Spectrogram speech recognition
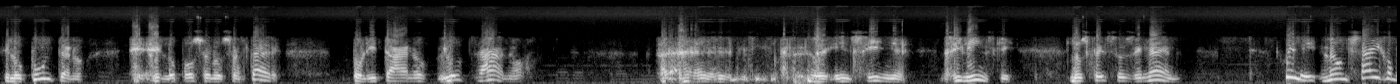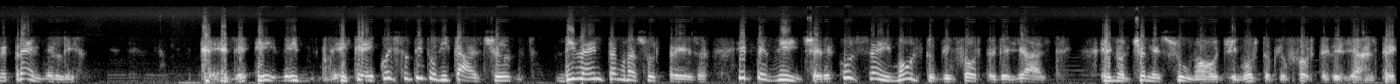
e lo puntano e, e lo possono saltare. Politano, Lozano, eh, Insigne, Zilinski, lo stesso Zeman. Quindi non sai come prenderli. E, e, e, e, questo tipo di calcio diventa una sorpresa e per vincere o sei molto più forte degli altri e non c'è nessuno oggi molto più forte degli altri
